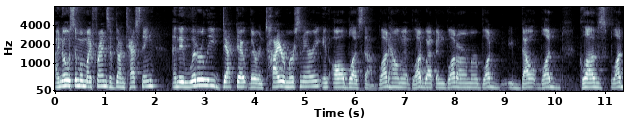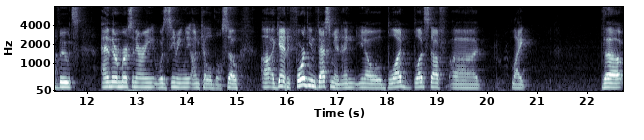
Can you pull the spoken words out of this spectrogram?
I know some of my friends have done testing and they literally decked out their entire mercenary in all blood stuff blood helmet, blood weapon, blood armor, blood belt, blood gloves, blood boots, and their mercenary was seemingly unkillable. So uh, again for the investment and you know blood blood stuff uh, like the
